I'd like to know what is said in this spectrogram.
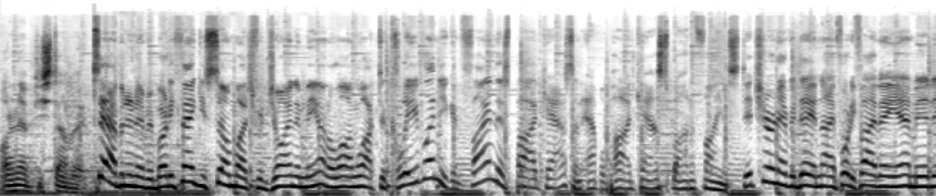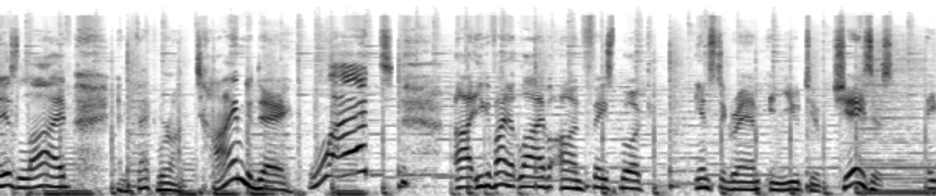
on an empty stomach. What's happening, everybody? Thank you so much for joining me on a long walk to Cleveland. You can find this podcast on Apple Podcasts, Spotify, and Stitcher. And every day at 9:45 a.m. it is live. And in fact, we're on time today. What? Uh, you can find it live on Facebook, Instagram, and YouTube. Jesus, a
